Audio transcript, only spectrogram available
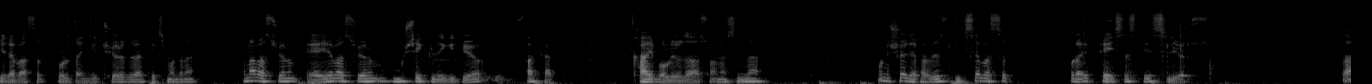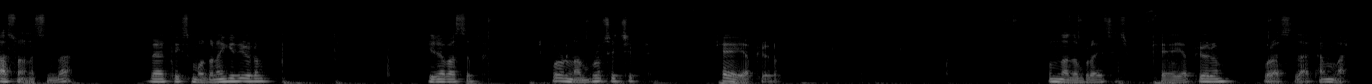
1'e basıp buradan geçiyoruz vertex moduna. Buna basıyorum. E'ye basıyorum. Bu şekilde gidiyor. Fakat kayboluyor daha sonrasında. Bunu şöyle yapabiliriz. X'e basıp burayı faces diye siliyoruz. Daha sonrasında vertex moduna giriyorum. 1'e basıp buradan bunu seçip F yapıyorum. Bununla da burayı seçip F yapıyorum. Burası zaten var.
